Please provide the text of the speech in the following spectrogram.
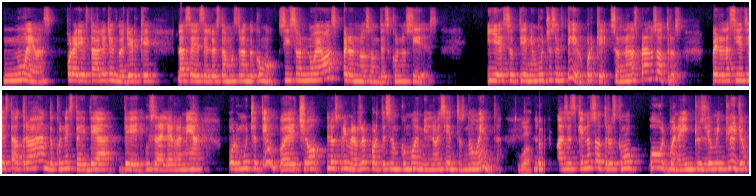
nuevas por ahí estaba leyendo ayer que la CDC lo está mostrando como si son nuevas, pero no son desconocidas. Y eso tiene mucho sentido porque son nuevas para nosotros, pero la ciencia ha estado trabajando con esta idea de usar el RNA por mucho tiempo. De hecho, los primeros reportes son como de 1990. Lo que pasa es que nosotros como, bueno, incluso yo me incluyo,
